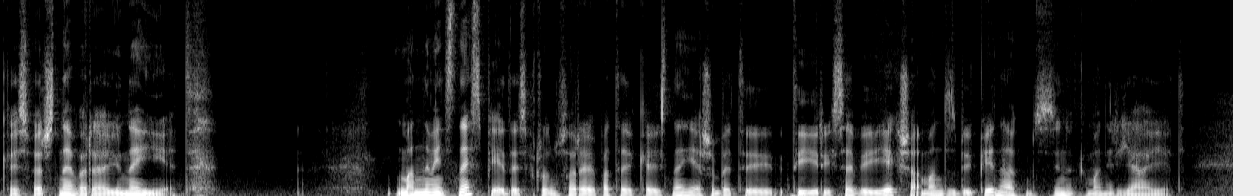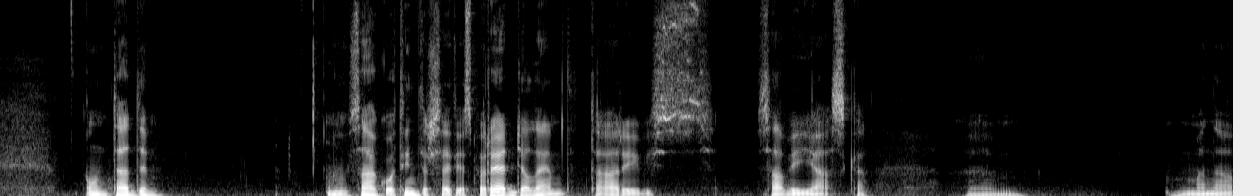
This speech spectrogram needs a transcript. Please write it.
ka es vairs nevarēju neiet. Man neviens nespiedēs, protams, varēja pateikt, ka es neiešu, bet eh, tīri sevi iekšā man tas bija pienākums. Es zinu, ka man ir jāiet. Un tad sākot interesēties par ērģelēm, tā arī viss savijās, ka um, mana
